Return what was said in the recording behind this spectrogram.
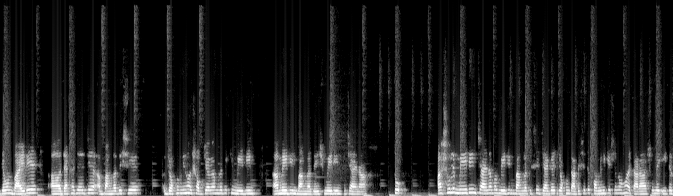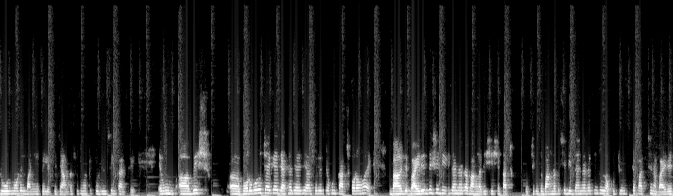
যেমন বাইরে দেখা যায় যে বাংলাদেশে যখনই হয় সব জায়গায় আমরা দেখি made in made in Bangladesh made in China তো আসলে মেড ইন চায়না বা মেড ইন বাংলাদেশের জায়গায় যখন তাদের সাথে কমিউনিকেশনও হয়, তারা আসলে এইটা রোল মডেল বানিয়ে ফেলেছে যে আমরা শুধুমাত্র প্রডিউসিং কান্ট্রি এবং বেশ বড় বড় জায়গায় দেখা যায় যে আসলে যখন কাজ করা হয় বাইরের দেশের ডিজাইনাররা বাংলাদেশে এসে কাজ করছে। কিন্তু বাংলাদেশের ডিজাইনাররা কিন্তু ওই অপরচুনিটিটা পাচ্ছে না বাইরের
